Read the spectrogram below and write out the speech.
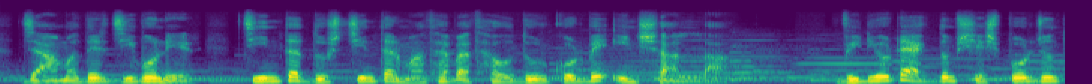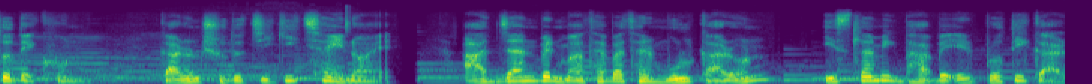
যা আমাদের জীবনের চিন্তা দুশ্চিন্তার মাথা ব্যথাও দূর করবে ইনশাআল্লাহ। ভিডিওটা একদম শেষ পর্যন্ত দেখুন, কারণ শুধু চিকিৎসাই নয়, আজ জানবেন মাথা ব্যথার মূল কারণ, ইসলামিকভাবে এর প্রতিকার,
